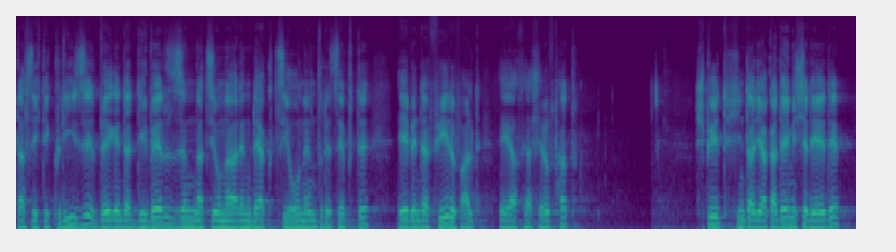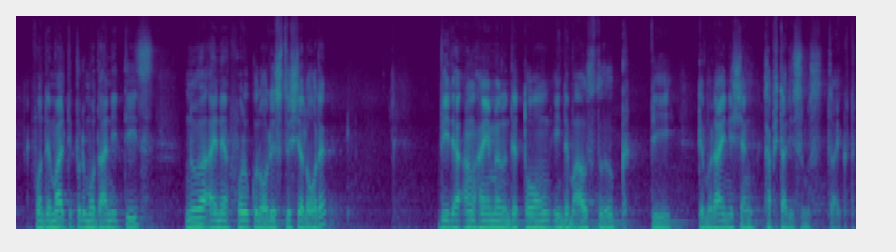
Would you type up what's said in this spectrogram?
dass sich die Krise wegen der diversen nationalen Reaktionen und Rezepte eben der Vielfalt eher verschärft hat? Spielt hinter die akademische Rede von den Multiple Modalities nur eine folkloristische Rolle? Wie der anheimelnde Ton in dem Ausdruck wie dem rheinischen Kapitalismus zeigt.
